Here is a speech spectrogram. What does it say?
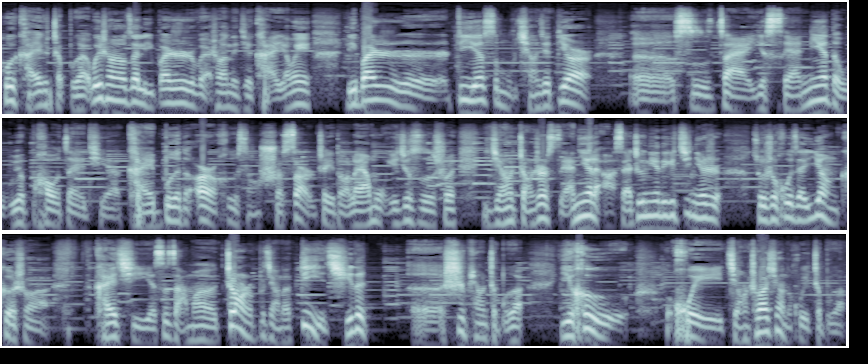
会开一个直播。为什么要在礼拜日晚上那天开？因为礼拜日第一是母亲节，第二，呃，是在一三年的五月八号这一天开播的二后生说事儿这一档栏目，也就是说已经整整三年了啊，三周年的一个纪念日，所以说会在映客上开启，也是咱们正儿八经的第一期的。呃，视频直播以后会经常性的会直播。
